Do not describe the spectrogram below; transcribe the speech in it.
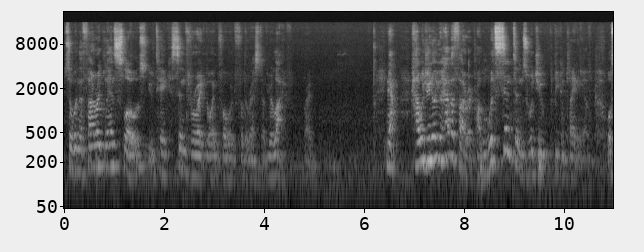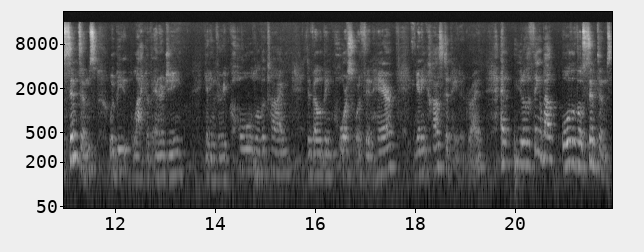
So when the thyroid gland slows, you take Synthroid going forward for the rest of your life, right? Now, how would you know you have a thyroid problem? What symptoms would you be complaining of? Well, symptoms would be lack of energy, getting very cold all the time, developing coarse or thin hair, getting constipated, right? And you know the thing about all of those symptoms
